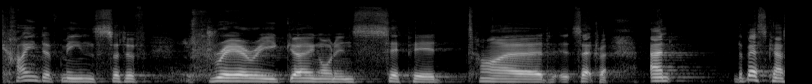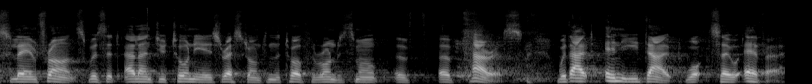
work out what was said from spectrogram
kind of means sort of dreary, going on insipid, tired, etc. And the best cassoulet in France was at Alain Dutournier's restaurant in the 12th arrondissement of, of Paris, without any doubt whatsoever.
